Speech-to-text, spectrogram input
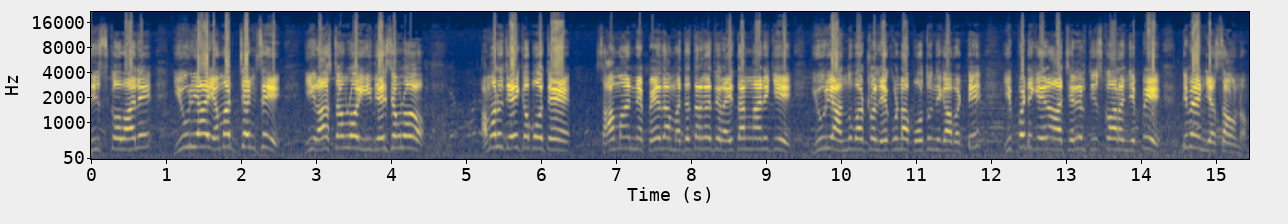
తీసుకోవాలి. యూరియా ఎమర్జెన్సీ ఈ రాష్ట్రంలో ఈ దేశంలో అమలు చేయకపోతే సామాన్య పేద మధ్యతరగతి రైతాంగానికి యూరియా అందుబాటులో లేకుండా పోతుంది కాబట్టి ఇప్పటికైనా ఆ చర్యలు తీసుకోవాలని చెప్పి డిమాండ్ చేస్తూ ఉన్నాం.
